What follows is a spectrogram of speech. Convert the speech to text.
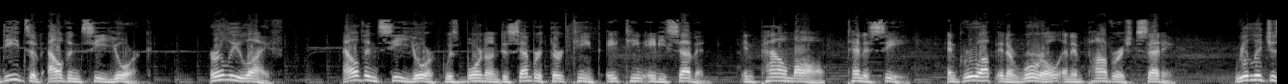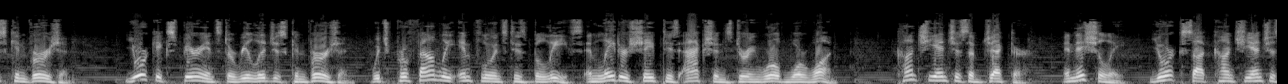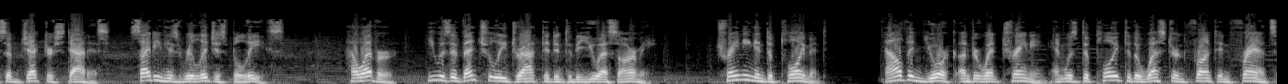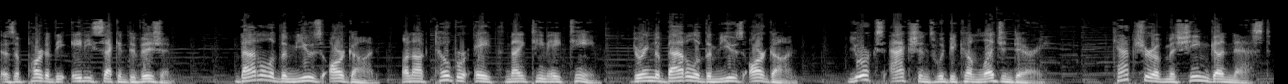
Deeds of Alvin C. York. Early life. Alvin C. York was born on December 13, 1887, in Pall Mall, Tennessee, and grew up in a rural and impoverished setting. Religious conversion. York experienced a religious conversion, which profoundly influenced his beliefs and later shaped his actions during World War I. Conscientious objector. Initially, York sought conscientious objector status, citing his religious beliefs. However, he was eventually drafted into the U.S. Army. Training and deployment. Alvin York underwent training and was deployed to the Western Front in France as a part of the 82nd Division. Battle of the Meuse-Argonne, on October 8, 1918, during the Battle of the Meuse-Argonne, York's actions would become legendary. Capture of machine gun nest.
